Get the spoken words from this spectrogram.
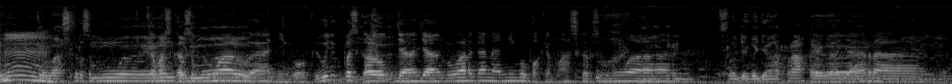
kan? Hmm. kayak masker semua ya pakai kan, masker semua lu anjing gokil. Gue juga pas kalau jalan-jalan keluar kan anjing gue pakai masker Gila, semua selalu jaga jarak ya jaga kan? jarak. Gila.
